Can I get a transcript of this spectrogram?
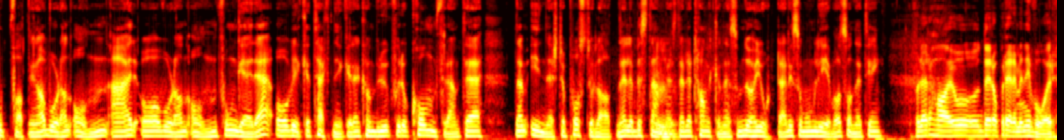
oppfatninga av hvordan ånden er, og hvordan ånden fungerer, og hvilke teknikker en kan bruke for å komme frem til de innerste postulatene eller bestemmelsene eller tankene som du har gjort deg liksom om livet og sånne ting. For dere har jo Dere opererer med nivåer.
